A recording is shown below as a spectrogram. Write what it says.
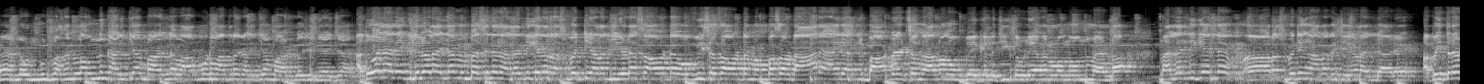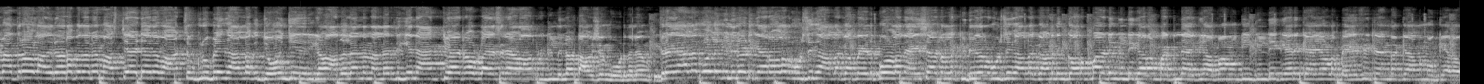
അങ്ങനെയുള്ള ഒന്നും കളിക്കാൻ പാടില്ല. വാർമോഡ് മാത്രമേ കളിക്കാൻ പാടുള്ളൂ ശനിയാഴ്ച. അതുപോലെ തന്നെ ഇതിലുള്ള എല്ലാ മെമ്പേഴ്സിനെ നല്ല രീതിക്ക് റെസ്പെക്ട് ചെയ്യണം. ലീഡേഴ്സ് ആവട്ടെ ഓഫീസേഴ്സ് ആവട്ടെ മെമ്പേഴ്സ് ആവട്ടെ ആരായാലും അതിൽ ബാഡ്വേഡ്സും കാരണമൊന്നും ഉപയോഗിക്കില്ല ചീത്ത വിളി ഒന്നും വേണ്ട. നല്ല രീതിക്ക് തന്നെ റെസ്പെക്റ്റും കാലമൊക്കെ ചെയ്യണം എല്ലാവരും അപ്പൊ ഇത്രയും മാത്രമേ ഉള്ളൂ. അതിനോടൊപ്പം ഗ്രൂപ്പിലും കാലിലൊക്കെ ജോയിൻ ചെയ്തിരിക്കണം. അതുപോലെ തന്നെ നല്ല രീതിക്ക് ആക്റ്റീവ് ആയിട്ടുള്ള പ്ലേസിനാണ് അവർക്ക് ഗില്ലിലോട്ട് ആവശ്യം കൂടുതലും. ഇത്രയും കാലൊക്കെ കിളിലോട്ട് കയറാനുള്ള റൂൾസും കാലൊക്കെ അപ്പൊ എളുപ്പമുള്ള നൈസ് ആയിട്ടുള്ള കിടില റൂൾസും കാലൊക്കെ ആണ്. നിങ്ങൾക്ക് ഉറപ്പായിട്ടും ഗിൽഡി കയറാൻ പറ്റുന്നതായിരിക്കും. അപ്പൊ നമുക്ക് ഈ ഗിൽഡി കയറി കഴിഞ്ഞുള്ള ബെനിഫിറ്റ് എന്തൊക്കെയാണെന്ന് നോക്കിയാലോ.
